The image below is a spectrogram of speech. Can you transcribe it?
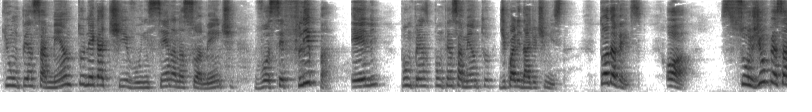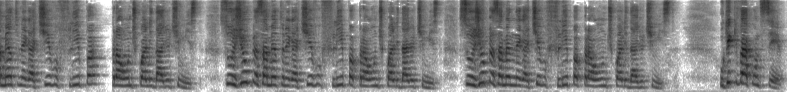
que um pensamento negativo encena na sua mente, você flipa ele para um, pensamento de qualidade otimista. Toda vez. Ó, surgiu um pensamento negativo, flipa para um de qualidade otimista. Surgiu um pensamento negativo, flipa para um de qualidade otimista. Surgiu um pensamento negativo, flipa para um de qualidade otimista. O que, que vai acontecer?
